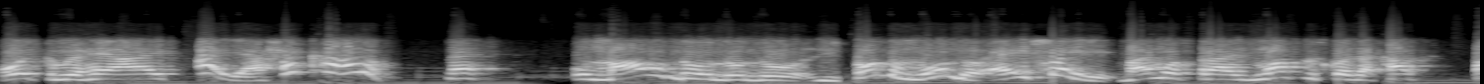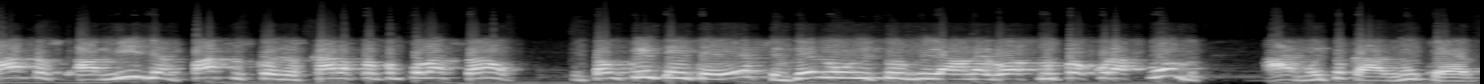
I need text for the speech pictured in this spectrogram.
8 mil reais, aí acha caro, né? O mal do, do, do, de todo mundo é isso aí. Vai mostrar, mostra as coisas caras, passa, a mídia passa as coisas caras para a população. Então, quem tem interesse, vê no YouTube lá um negócio, não procura fundo, ah, é muito caro, não quero.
